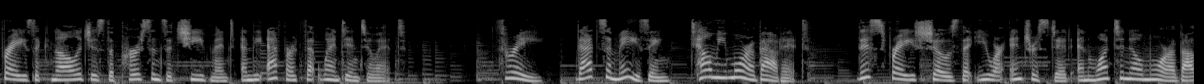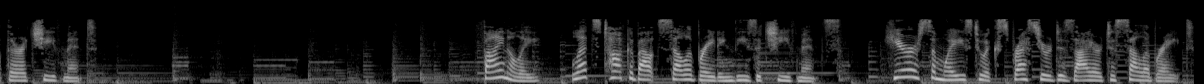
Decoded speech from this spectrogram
phrase acknowledges the person's achievement and the effort that went into it. 3. That's amazing, tell me more about it. This phrase shows that you are interested and want to know more about their achievement. Finally, let's talk about celebrating these achievements. Here are some ways to express your desire to celebrate.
